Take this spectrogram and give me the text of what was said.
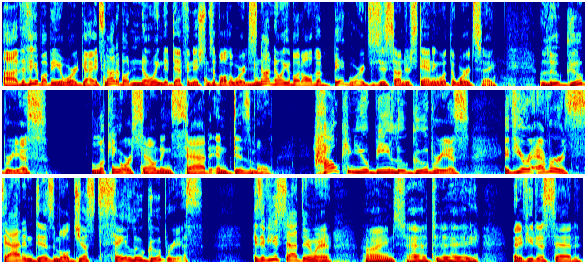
Uh, the thing about being a word guy, it's not about knowing the definitions of all the words. It's not knowing about all the big words. It's just understanding what the words say. Lugubrious, looking or sounding sad and dismal. How can you be lugubrious? If you're ever sad and dismal, just say lugubrious. Because if you sat there and went, I'm sad today, and if you just said,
